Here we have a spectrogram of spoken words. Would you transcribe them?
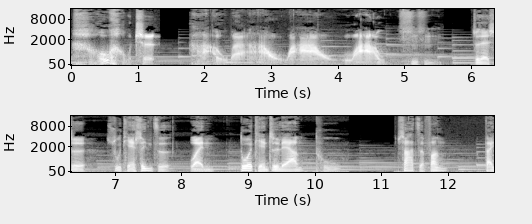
好好吃》，啊哇哦哇哇！哼哼，作者是树田伸子，文多田治良，图沙子芳翻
